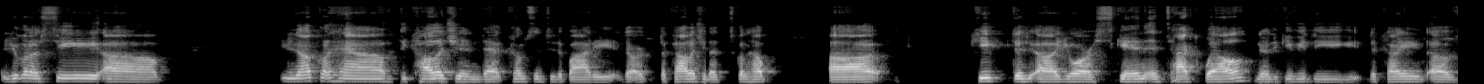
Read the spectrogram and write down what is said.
you're going to see uh, you're not going to have the collagen that comes into the body, the, the collagen that's going to help uh, keep the, uh, your skin intact well, you know, to give you the, the kind of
